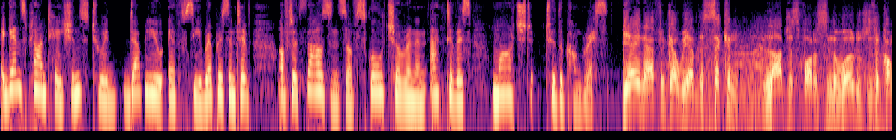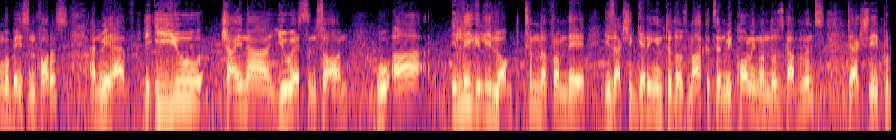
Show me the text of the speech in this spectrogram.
against plantations to a WFC representative after thousands of school children and activists marched to the Congress. Here in Africa, we have the second largest forest in the world, which is the Congo Basin Forest, and we have the EU, China, US, and so on, who are illegally logged timber from there is actually getting into those markets and we're calling on those governments to actually put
